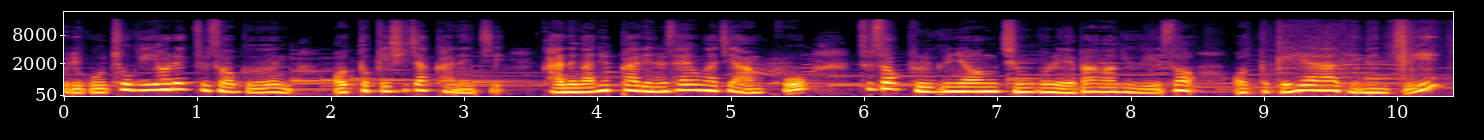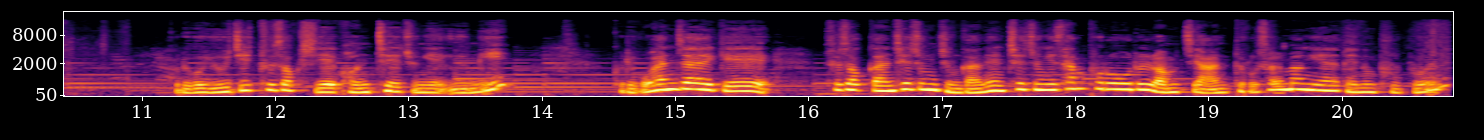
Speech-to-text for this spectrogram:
그리고 초기 혈액투석은 어떻게 시작하는지, 가능한 헤파린을 사용하지 않고 투석 불균형 증후를 예방하기 위해서 어떻게 해야 되는지, 그리고 유지 투석 시의 건체 중의 의미, 그리고 환자에게 투석 간 체중 증가는 체중이 3%를 넘지 않도록 설명해야 되는 부분,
